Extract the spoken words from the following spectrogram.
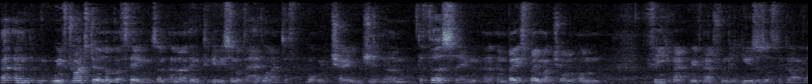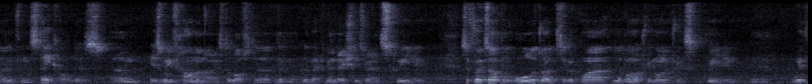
and we've tried to do a number of things, and, and I think to give you some of the headlines of what we've changed. Mm-hmm. Um, the first thing, and based very much on, on feedback we've had from the users of the guideline and from the stakeholders, um, is we've harmonised a lot of the, the, mm-hmm. the recommendations around screening. So, for example, all the drugs that require laboratory monitoring screening, mm-hmm. with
